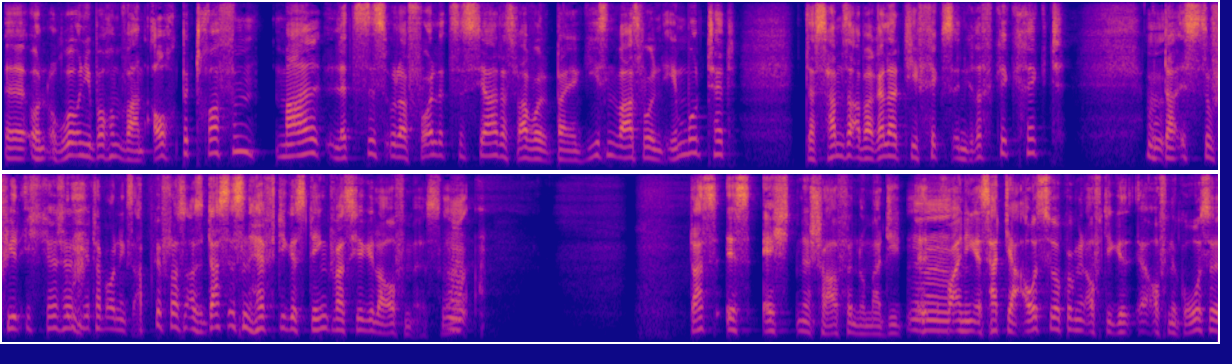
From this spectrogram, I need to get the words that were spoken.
äh, und Ruhr-Uni Bochum waren auch betroffen, mal letztes oder vorletztes Jahr. Das war wohl, bei Gießen war es wohl ein Emotet. Das haben sie aber relativ fix in den Griff gekriegt. Und da ist so viel ich recherchiert habe auch nichts abgeflossen. Also das ist ein heftiges Ding, was hier gelaufen ist. Ne? Hm. Das ist echt eine scharfe Nummer. Die, äh, hm. vor allen Dingen, es hat ja Auswirkungen auf die auf eine große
